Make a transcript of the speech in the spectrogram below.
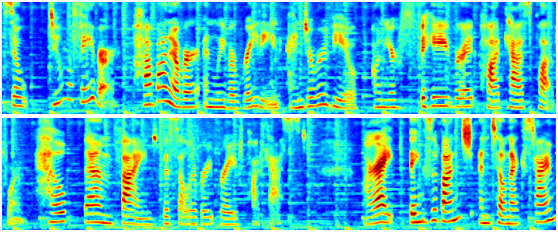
So do them a favor hop on over and leave a rating and a review on your favorite podcast platform. Help them find the Celebrate Brave podcast. All right, thanks a bunch. Until next time,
